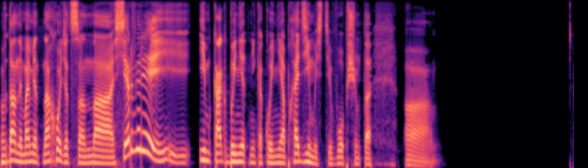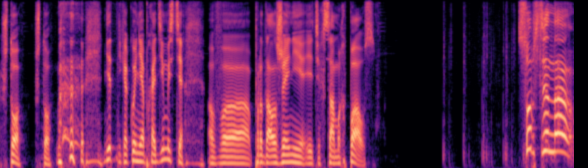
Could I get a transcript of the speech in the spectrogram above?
в данный момент находятся на сервере, и им как бы нет никакой необходимости, в общем-то... Э, что? Что? нет никакой необходимости в продолжении этих самых пауз. Собственно,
